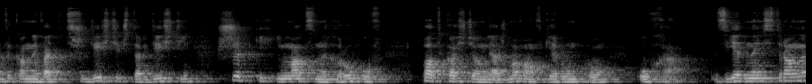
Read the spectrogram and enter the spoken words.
wykonywać 30-40 szybkich i mocnych ruchów, pod kością jarzmową w kierunku ucha z jednej strony,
